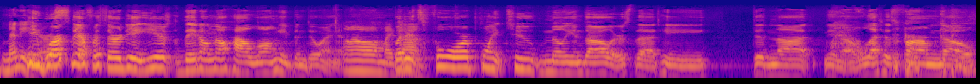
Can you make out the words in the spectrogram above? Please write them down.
Many he years. worked there for 38 years. They don't know how long he's been doing it. Oh my but god. But it's $4.2 million that he did not, you know, let his firm know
